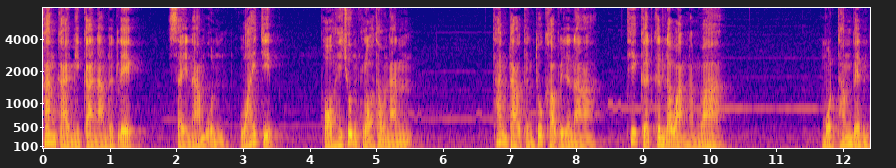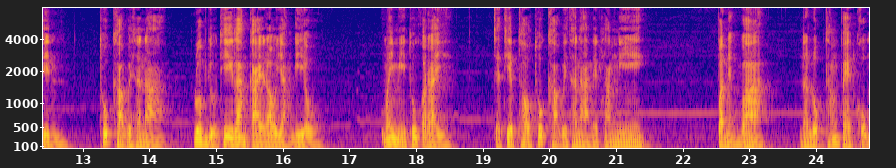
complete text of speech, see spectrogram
ข้างกายมีการน้ำเล็กๆ ใส่น้ำอุ่นไว้จิบ พอให้ชุ่มคลอเท่านั้น ท่านกล่าวถึงทุกขเวทนาที่เกิดขึ้นระหว่างนั้นว่า หมดทั้งแผ่นดิน ทุกขเวทนารวมอยู่ที่ร่างกายเราอย่างเดียว ไม่มีทุกอะไร จะเทียบเท่าทุกขเวทนาในครั้งนี้ประหนึ่งว่า นรกทั้งแปดขม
